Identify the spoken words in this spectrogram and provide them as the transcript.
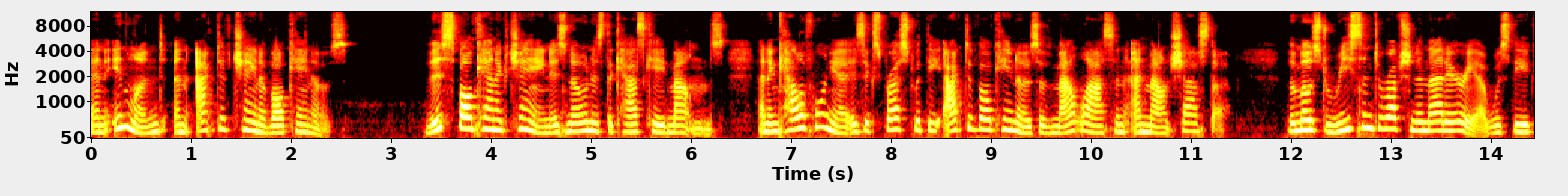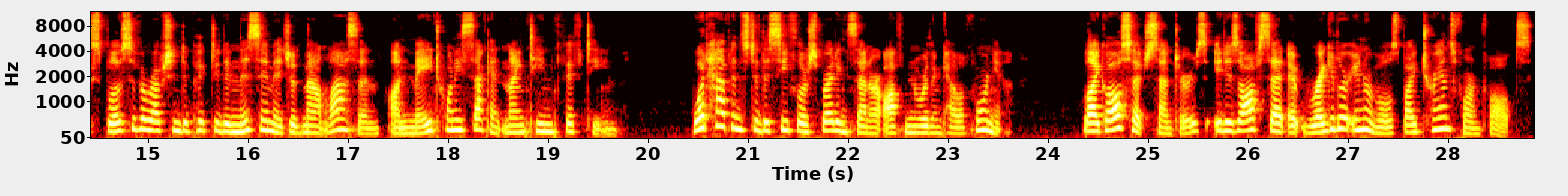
and inland an active chain of volcanoes. This volcanic chain is known as the Cascade Mountains, and in California is expressed with the active volcanoes of Mount Lassen and Mount Shasta. The most recent eruption in that area was the explosive eruption depicted in this image of Mount Lassen on May 22, 1915. What happens to the seafloor spreading center off northern California? Like all such centers, it is offset at regular intervals by transform faults.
